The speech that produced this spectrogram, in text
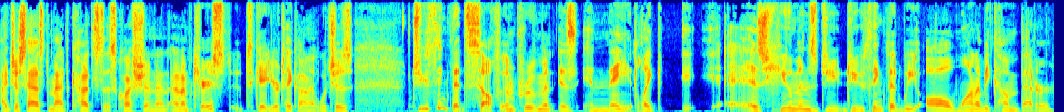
I just asked Matt Cutts this question, and, and I'm curious to get your take on it, which is do you think that self improvement is innate? Like, as humans, do you, do you think that we all want to become better?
